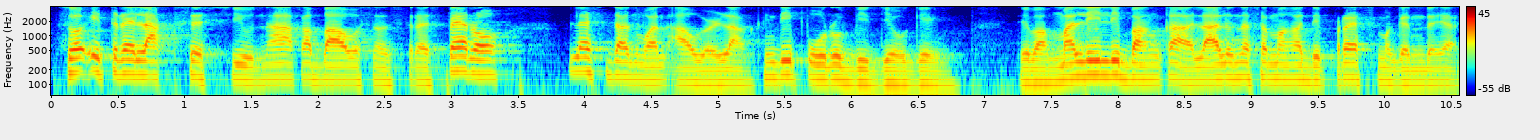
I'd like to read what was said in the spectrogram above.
So, it relaxes you, nakakabawas ng stress. Pero, less than one hour lang. Hindi puro video game. Ba? Malilibang ka, lalo na sa mga depressed, maganda yan.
